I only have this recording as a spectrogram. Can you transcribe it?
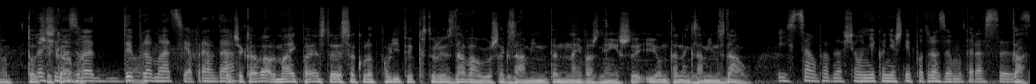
No, to, to się ciekawe. nazywa dyplomacja, prawda? To ciekawe, ale Mike Pence to jest akurat polityk, który zdawał już egzamin, ten najważniejszy i on ten egzamin zdał. I z całą pewnością niekoniecznie po drodze mu teraz e, Tak. z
